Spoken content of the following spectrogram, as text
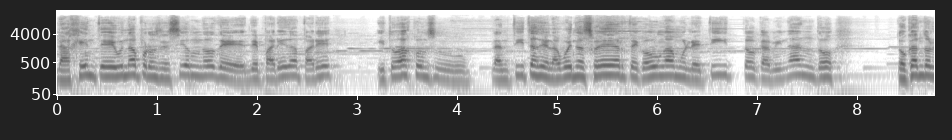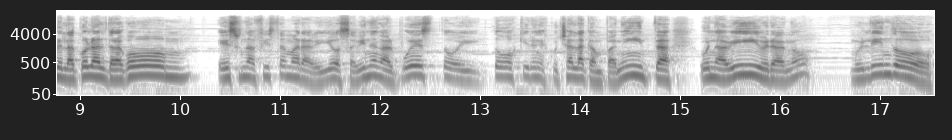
la gente, una procesión ¿no? de, de pared a pared y todas con sus plantitas de la buena suerte, con un amuletito, caminando, tocándole la cola al dragón. Es una fiesta maravillosa. Vienen al puesto y todos quieren escuchar la campanita, una vibra, ¿no? Muy lindo.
